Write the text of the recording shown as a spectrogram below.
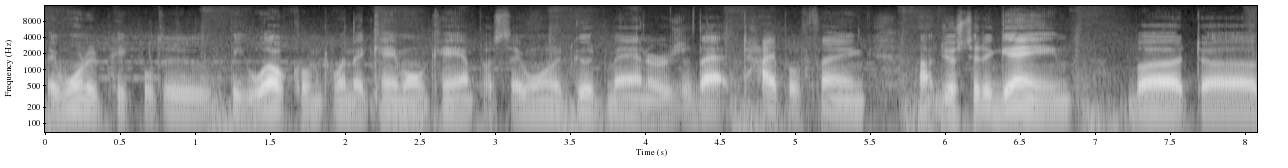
they wanted people to be welcomed when they came on campus. They wanted good manners, that type of thing, not just at a game, but uh,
